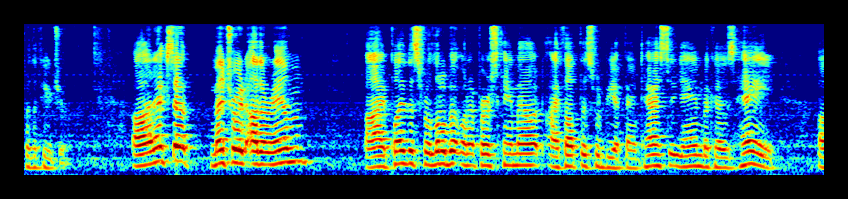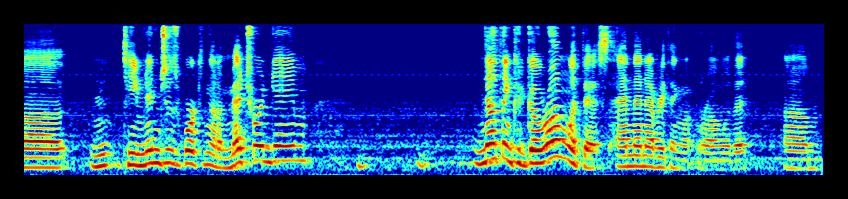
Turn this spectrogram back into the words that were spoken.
for the future. Uh, next up, Metroid Other M. I played this for a little bit when it first came out. I thought this would be a fantastic game because, hey, uh, Team Ninja's working on a Metroid game. Nothing could go wrong with this, and then everything went wrong with it. Um,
